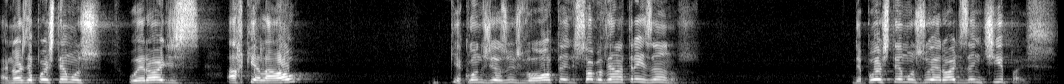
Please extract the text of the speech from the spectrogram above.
Aí nós depois temos o Herodes Arquelau, que é quando Jesus volta, ele só governa três anos. Depois temos o Herodes Antipas,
